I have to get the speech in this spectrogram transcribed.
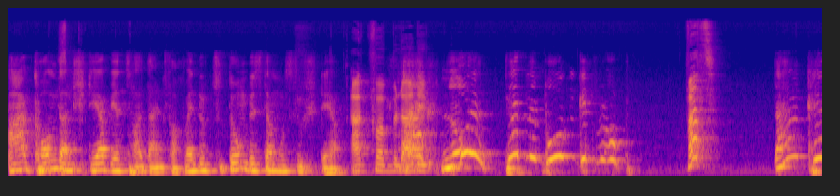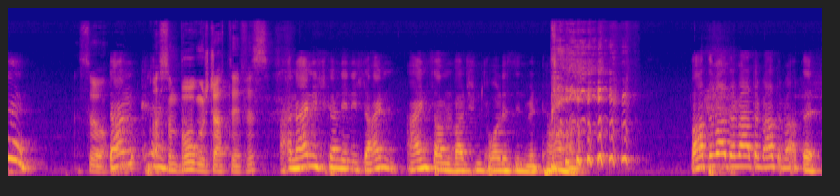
Ah, komm, dann sterb jetzt halt einfach. Wenn du zu dumm bist, dann musst du sterben. Aqua Ah, beleidigt. lol, der hat mir einen Bogen gedroppt. Was? Danke. So. Danke. So ein Bogen, ich dachte, was? Ah nein, ich kann den nicht ein einsammeln, weil ich ein volles Inventar habe. warte, warte, warte, warte, warte.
